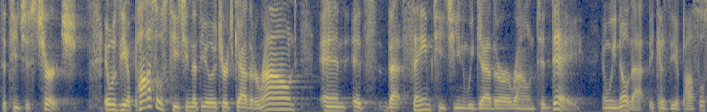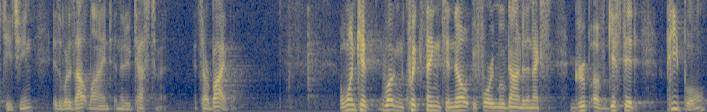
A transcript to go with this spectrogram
to teach his church. It was the apostles' teaching that the early church gathered around, and it's that same teaching we gather around today. And we know that because the apostles' teaching is what is outlined in the New Testament. It's our Bible. One, one quick thing to note before we move on to the next group of gifted people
